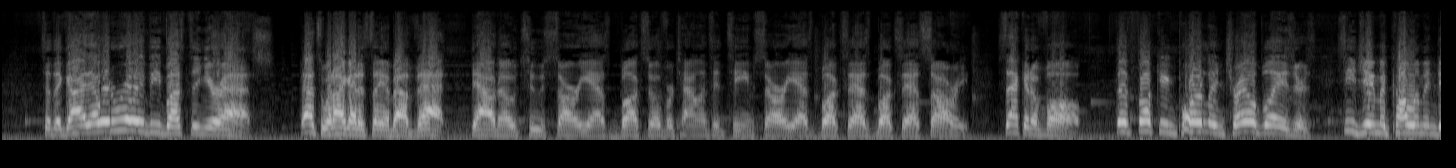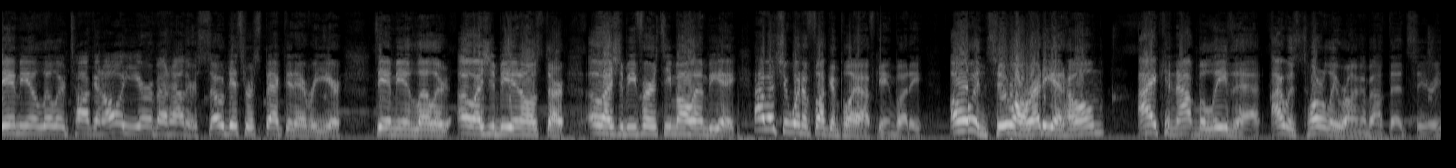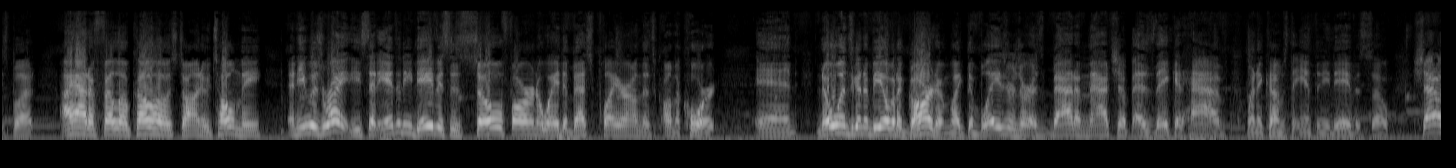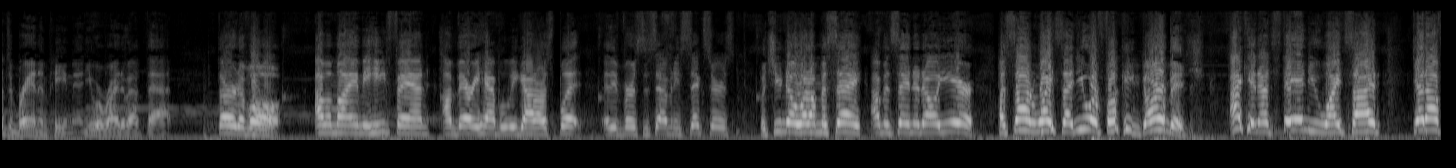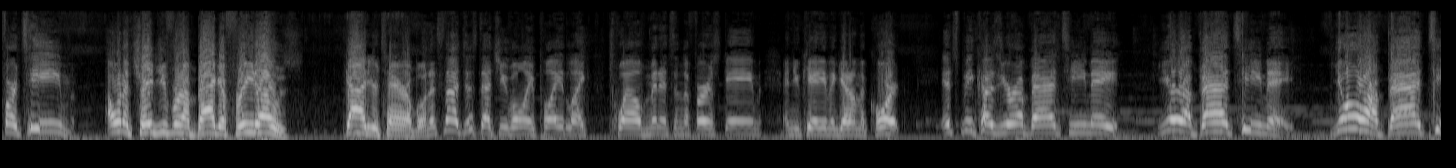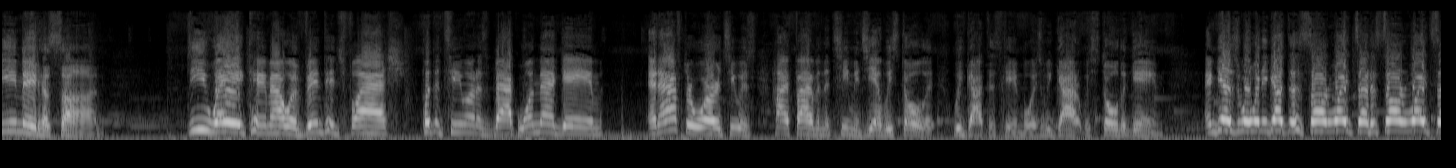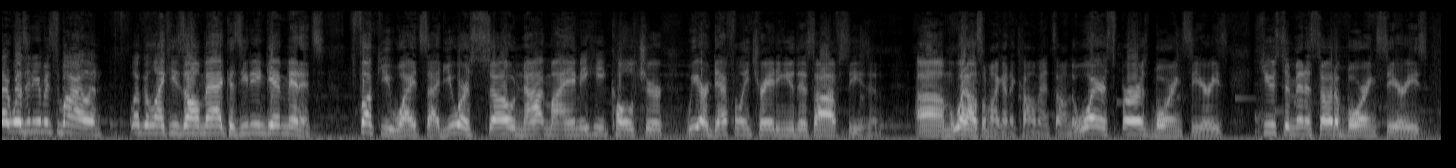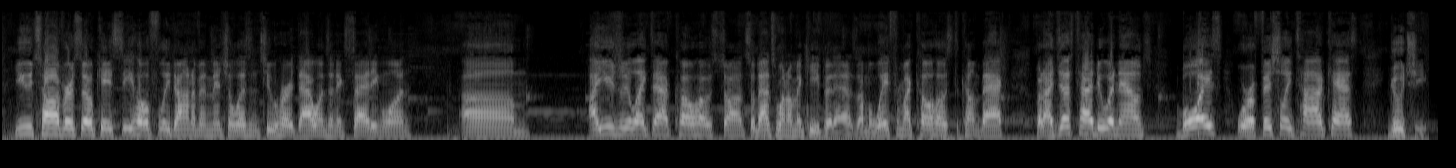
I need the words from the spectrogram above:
to the guy that would really be busting your ass. That's what I got to say about that. Down 0-2, sorry ass Bucks over talented team, sorry ass Bucks ass Bucks ass sorry. Second of all, the fucking Portland Trailblazers. CJ McCollum and Damian Lillard talking all year about how they're so disrespected every year. Damian Lillard, oh, I should be an All Star. Oh, I should be first team All NBA. How about you win a fucking playoff game, buddy? 0 and 2 already at home? I cannot believe that. I was totally wrong about that series, but I had a fellow co host on who told me, and he was right. He said Anthony Davis is so far and away the best player on the, on the court and no one's going to be able to guard him. Like the Blazers are as bad a matchup as they could have when it comes to Anthony Davis. So shout out to Brandon P, man. You were right about that. Third of all, I'm a Miami Heat fan. I'm very happy we got our split versus the 76ers. But you know what I'm going to say? I've been saying it all year. Hassan Whiteside, you are fucking garbage. I cannot stand you, Whiteside. Get off our team. I want to trade you for a bag of Fritos. God, you're terrible. And it's not just that you've only played like 12 minutes in the first game and you can't even get on the court. It's because you're a bad teammate. You're a bad teammate. You're a bad teammate, Hassan. D Wade came out with vintage flash, put the team on his back, won that game, and afterwards he was high fiving the teammates. Yeah, we stole it. We got this game, boys. We got it. We stole the game. And guess what? When he got to Hassan Whiteside, Hassan Whiteside wasn't even smiling, looking like he's all mad because he didn't get minutes. Fuck you, Whiteside. You are so not Miami Heat culture. We are definitely trading you this offseason. Um, what else am I going to comment on? The Warriors Spurs, boring series. Houston, Minnesota, boring series. Utah versus OKC. Hopefully, Donovan Mitchell isn't too hurt. That one's an exciting one. Um, I usually like to have co hosts on, so that's what I'm to keep it as. I'm to wait for my co host to come back, but I just had to announce boys, we're officially Toddcast Gucci.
